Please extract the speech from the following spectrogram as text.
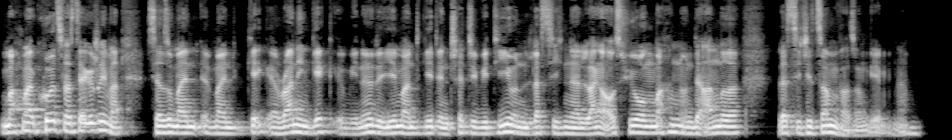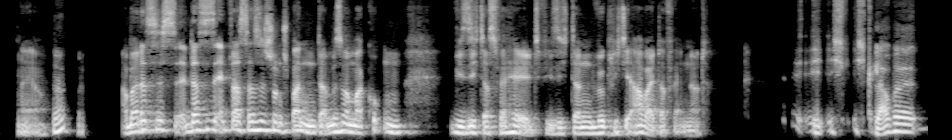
Mach mal kurz, was der geschrieben hat. Ist ja so mein, mein Gag, äh, Running Gag irgendwie, ne? Jemand geht in ChatGPT und lässt sich eine lange Ausführung machen und der andere lässt sich die Zusammenfassung geben. Ne? Naja. Ja? Aber das ist, das ist etwas, das ist schon spannend. Da müssen wir mal gucken, wie sich das verhält, wie sich dann wirklich die Arbeit da verändert. Ich, ich glaube,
